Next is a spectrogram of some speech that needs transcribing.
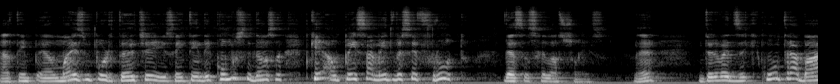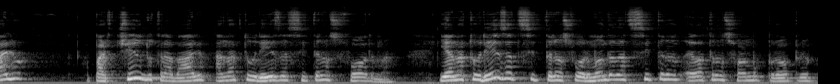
Ela tem, é, o mais importante é isso, é entender como se essa. Porque o pensamento vai ser fruto dessas relações. Né? Então ele vai dizer que com o trabalho, a partir do trabalho, a natureza se transforma. E a natureza se transformando, ela, se, ela transforma o próprio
